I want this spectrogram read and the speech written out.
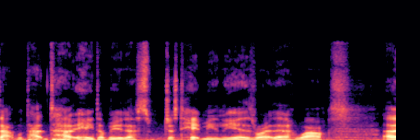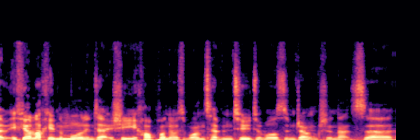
that that, AWS just hit me in the ears right there. Wow. Uh, if you're lucky in the morning to actually hop on a 172 to Willesden Junction, that's uh,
